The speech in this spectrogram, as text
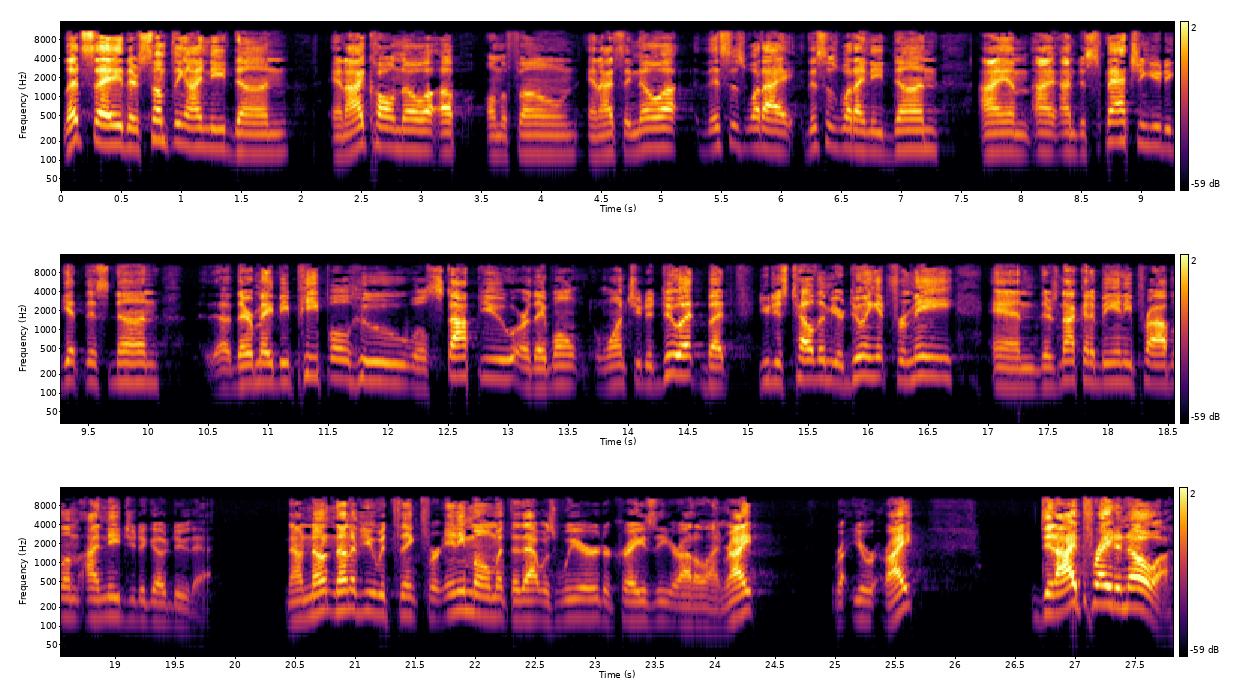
let's say there's something I need done and I call Noah up on the phone and I say, Noah, this is what I, this is what I need done. I am, I, am dispatching you to get this done. Uh, there may be people who will stop you or they won't want you to do it, but you just tell them you're doing it for me and there's not going to be any problem. I need you to go do that. Now, no, none of you would think for any moment that that was weird or crazy or out of line, right? You're right? Did I pray to Noah?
